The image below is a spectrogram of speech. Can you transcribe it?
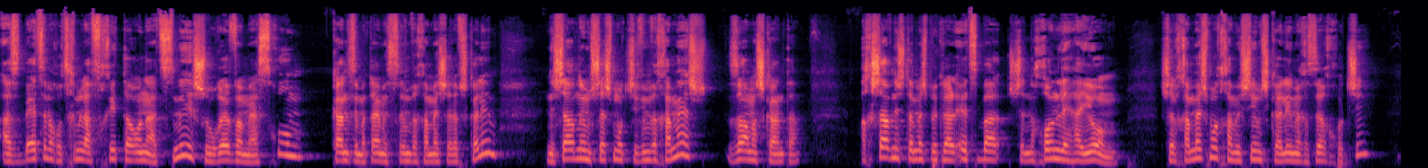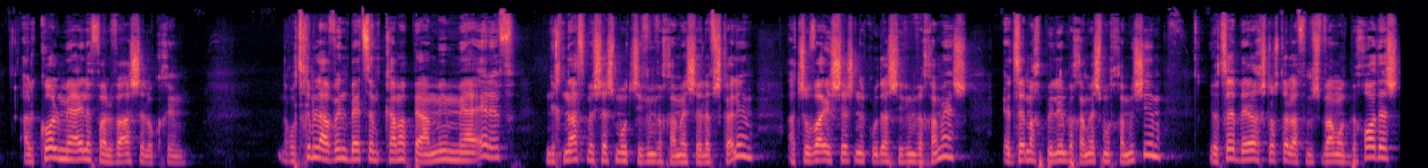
אז בעצם אנחנו צריכים להפחית את ההון העצמי שהוא רבע מהסכום כאן זה 225 אלף שקלים נשארנו עם 675 זו המשכנתה. עכשיו נשתמש בכלל אצבע שנכון להיום של 550 שקלים החזר חודשי על כל 100 אלף הלוואה שלוקחים. אנחנו צריכים להבין בעצם כמה פעמים 100 אלף נכנס ב-675 אלף שקלים התשובה היא 6.75 את זה מכפילים ב-550 יוצא בערך 3,700 בחודש,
